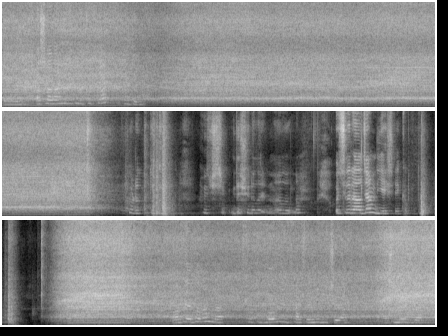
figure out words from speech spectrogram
Şöyle aşağıdan şöyle kurutursak ha, tabii. kuruttuk. Şimdi bir de şuralarını alalım. Uçları alacağım diye şey kapadım. Orta yapalım da çok hızlı olmuyor. Saçlarımız uçuyor. Şimdi güzel.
